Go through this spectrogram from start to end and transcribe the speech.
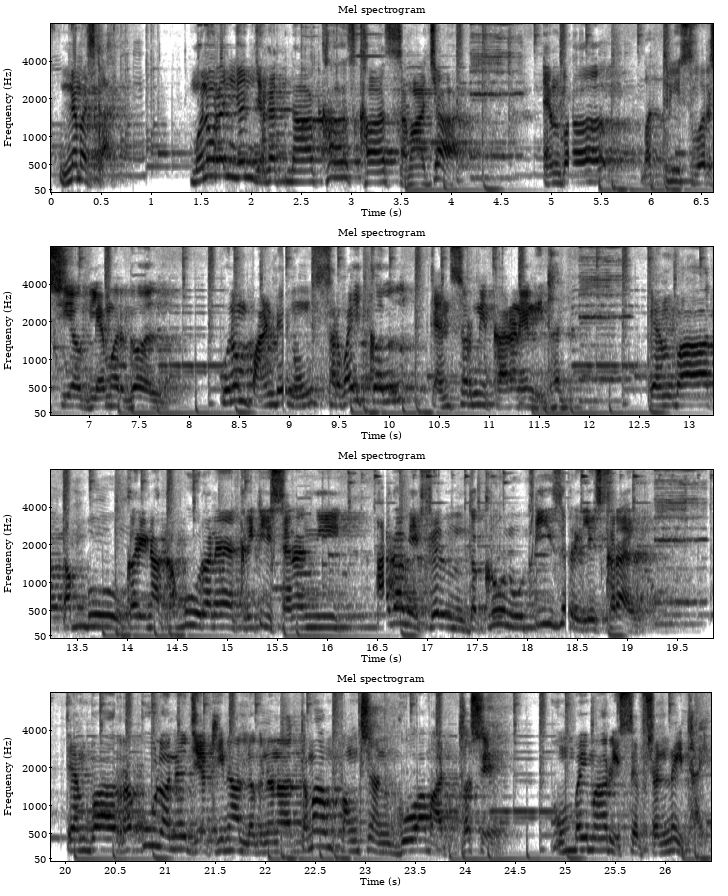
નમસ્કાર. મનોરંજન જગતના ખાસ ખાસ સમાચાર. એમ બત્રીસ વર્ષીય ગ્લેમર ગર્લ પૂનમ પાંડેનું સર્વાઇકલ કેન્સરને કારણે નિધન. એમ્બા તબ્બુ કરીના કપૂર અને કૃતિ સેનનની આગામી ફિલ્મ ધ ક્રૂનું ટીઝર રિલીઝ કરાયું. તેમ્બા રકુલ અને જેકીના લગ્નના તમામ ફંક્શન ગોવામાં થશે. મુંબઈમાં રિસેપ્શન નહીં થાય.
